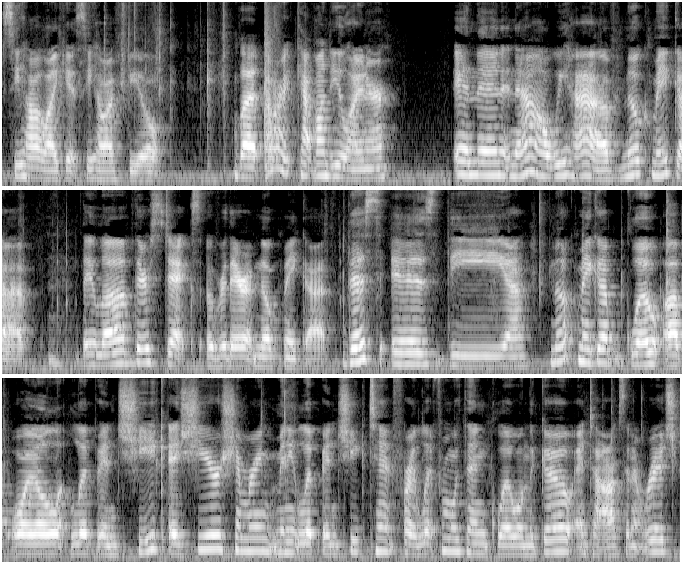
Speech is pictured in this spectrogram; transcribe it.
see how I like it, see how I feel. But all right, Kat Von D liner. And then now we have Milk Makeup. They love their sticks over there at Milk Makeup. This is the Milk Makeup Glow Up Oil Lip and Cheek, a sheer shimmering mini lip and cheek tint for a lip from within glow on the go, antioxidant rich.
